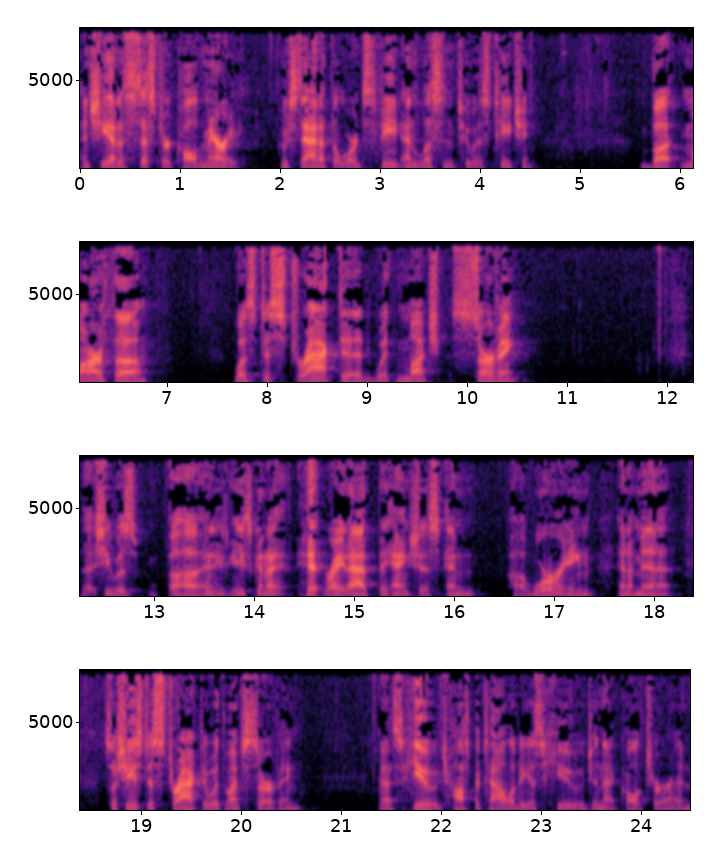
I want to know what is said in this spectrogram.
And she had a sister called Mary, who sat at the Lord's feet and listened to his teaching. But Martha was distracted with much serving. She was, uh, and he's going to hit right at the anxious and uh, worrying in a minute. So she's distracted with much serving. That's huge. Hospitality is huge in that culture. And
